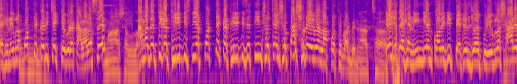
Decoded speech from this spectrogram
দেখেন এগুলো প্রত্যেকটারই চারটে করে কালার আছে। আমাদের থেকে থ্রি পিস নিয়ে প্রত্যেকটা থ্রি পিসে তিনশো চারশো পাঁচশো টাকা লাভ করতে পারবেন। আচ্ছা। এই যে দেখেন ইন্ডিয়ান কোয়ালিটি প্যাটেল জয়পুরি এগুলো সাড়ে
